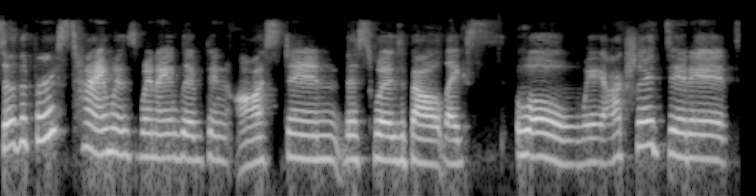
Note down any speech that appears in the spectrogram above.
So the first time was when I lived in Austin. This was about like whoa, wait, actually I did it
